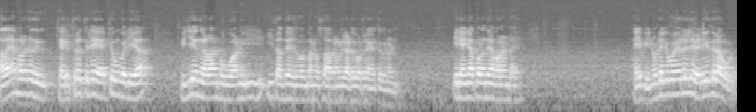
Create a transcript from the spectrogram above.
അതാ ഞാൻ പറഞ്ഞത്. ചരിത്രത്തിലെ ഏറ്റവും വലിയ വിജയം നേടാൻ പോവുകയാണ് ഈ ഈ തദ്ദേശ സ്വയംഭരണ സ്ഥാപനങ്ങളിൽ ഇടതുപക്ഷ ജനത്തെ മുന്നണി. ഇനി അതിനപ്പുറം ഞാൻ പറയണ്ടേ? അതിന് പിന്നോട്ടേക്ക് പോയാലല്ലേ വിലയിരുത്തലാവുള്ളൂ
